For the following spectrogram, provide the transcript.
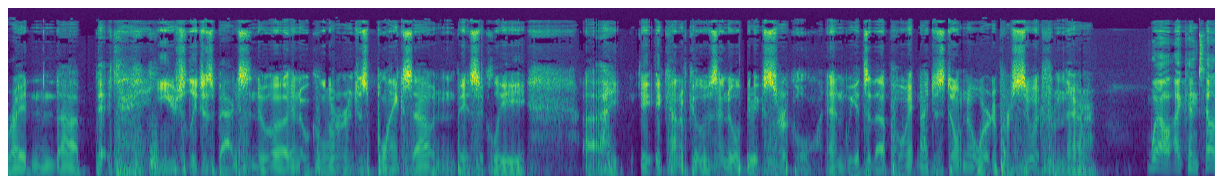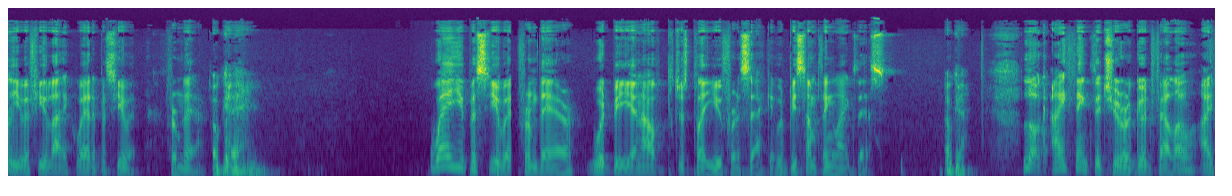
Right, and uh, he usually just backs into a into a corner and just blanks out, and basically, uh, it, it kind of goes into a big circle, and we get to that point, and I just don't know where to pursue it from there. Well, I can tell you if you like where to pursue it from there. Okay. Where you pursue it from there would be, and I'll just play you for a sec. It would be something like this. Okay. Look, I think that you're a good fellow. I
